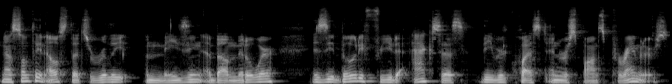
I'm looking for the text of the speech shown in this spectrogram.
Now, something else that's really amazing about middleware is the ability for you to access the request and response parameters.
